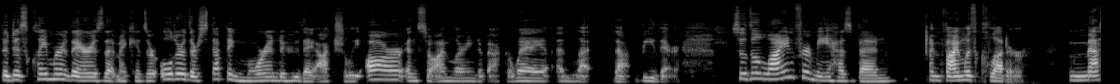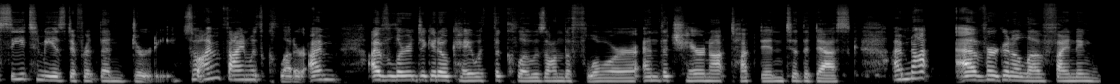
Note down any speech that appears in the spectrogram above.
the disclaimer there is that my kids are older, they're stepping more into who they actually are, and so I'm learning to back away and let that be there. So the line for me has been I'm fine with clutter messy to me is different than dirty. So I'm fine with clutter. I'm I've learned to get okay with the clothes on the floor and the chair not tucked into the desk. I'm not ever going to love finding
